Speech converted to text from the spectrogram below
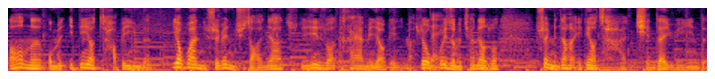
然后呢，我们一定要查病因的，要不然你随便你去找人家，一定说开安眠药给你嘛。所以我为什么强调说？睡眠障碍一定要查潜在原因的。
